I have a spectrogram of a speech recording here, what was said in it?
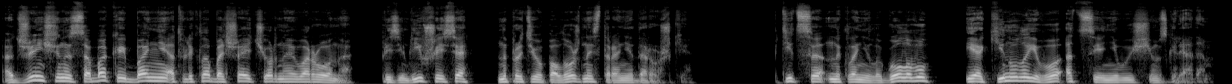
От женщины с собакой Банни отвлекла большая черная ворона, приземлившаяся на противоположной стороне дорожки. Птица наклонила голову и окинула его оценивающим взглядом.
